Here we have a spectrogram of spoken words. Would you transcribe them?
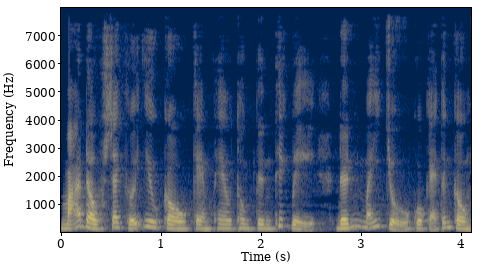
mã độc sẽ gửi yêu cầu kèm theo thông tin thiết bị đến máy chủ của kẻ tấn công.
